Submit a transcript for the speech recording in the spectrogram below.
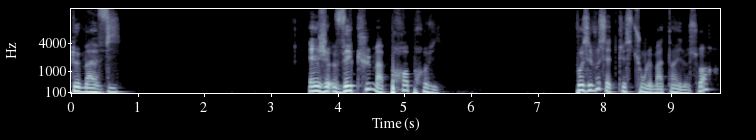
de ma vie? Ai-je vécu ma propre vie? Posez-vous cette question le matin et le soir,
